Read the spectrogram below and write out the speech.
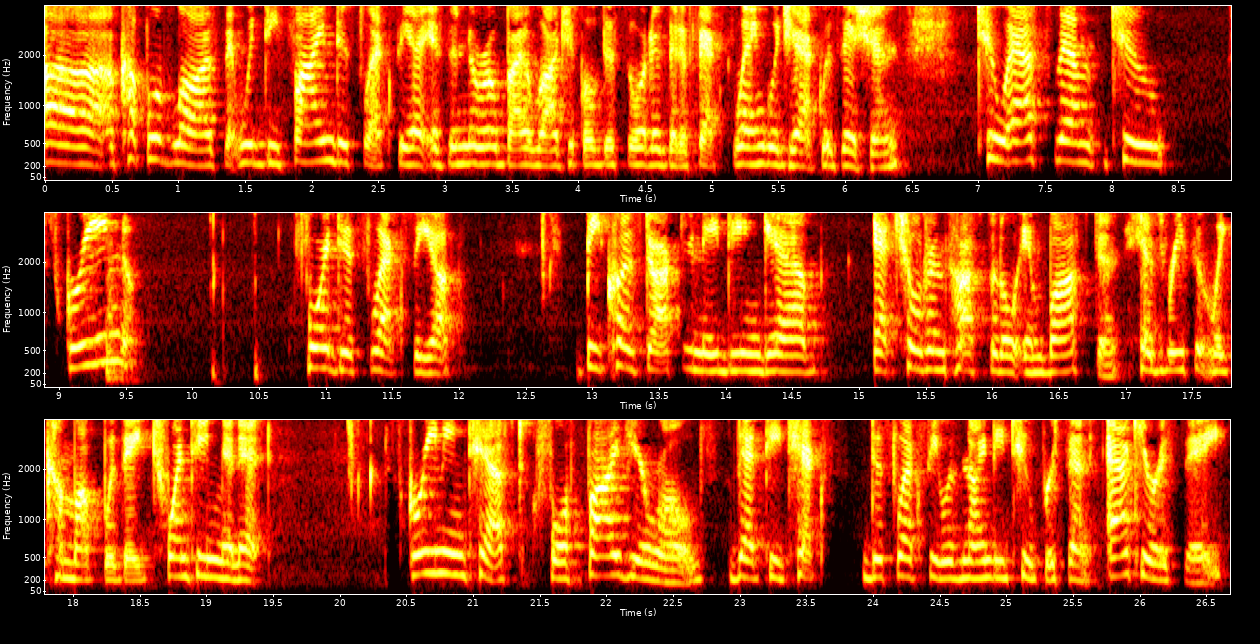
uh, a couple of laws that would define dyslexia as a neurobiological disorder that affects language acquisition, to ask them to screen for dyslexia because Dr. Nadine Gaab at Children's Hospital in Boston has recently come up with a 20 minute screening test for five year olds that detects dyslexia with 92% accuracy.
